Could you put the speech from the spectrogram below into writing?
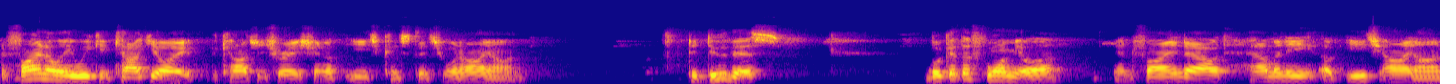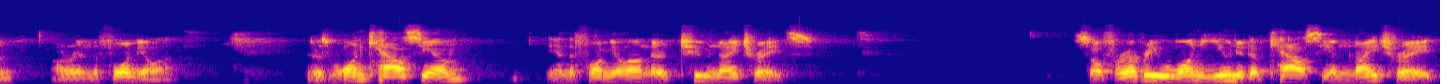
And finally, we can calculate the concentration of each constituent ion. To do this, look at the formula and find out how many of each ion are in the formula. There's one calcium in the formula and there are two nitrates. So for every one unit of calcium nitrate,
